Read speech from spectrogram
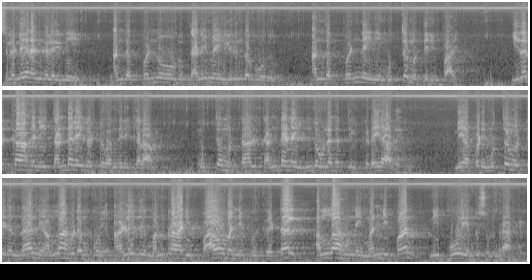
சில நேரங்களில் நீ அந்த பெண்ணோடு தனிமையில் இருந்தபோது அந்த பெண்ணை நீ முத்தமிட்டிருப்பாய். இதற்காக நீ தண்டனை கேட்டு வந்திருக்கலாம். முத்தமிட்டால் தண்டனை இந்த உலகத்தில் கிடையாது. நீ அப்படி முத்தமிட்டிருந்தால் நீ அல்லாஹ்விடம் போய் அழுது மன்றாடி பாவ மன்னிப்பு கேட்டால் அல்லாஹ் உன்னை மன்னிப்பான் நீ போ என்று சொல்கிறார்கள்.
